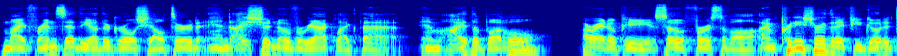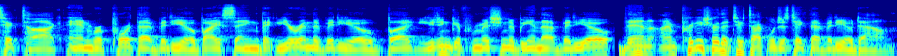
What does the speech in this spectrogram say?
My friend said the other girl sheltered, and I shouldn't overreact like that. Am I the butthole? All right, OP. So, first of all, I'm pretty sure that if you go to TikTok and report that video by saying that you're in the video, but you didn't give permission to be in that video, then I'm pretty sure that TikTok will just take that video down.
